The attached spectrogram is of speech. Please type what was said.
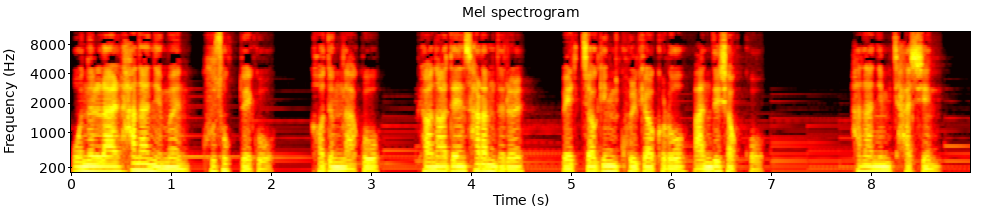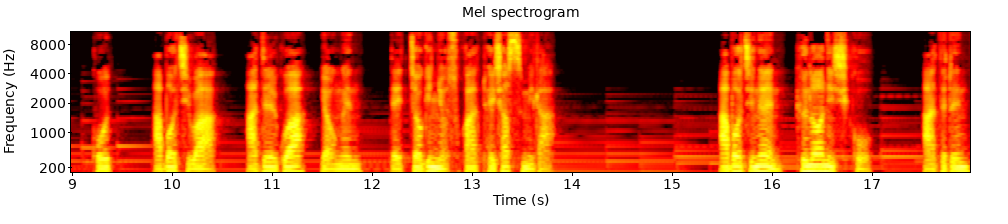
오늘날 하나님은 구속되고 거듭나고 변화된 사람들을 외적인 골격으로 만드셨고 하나님 자신, 곧 아버지와 아들과 영은 내적인 요소가 되셨습니다. 아버지는 근원이시고 아들은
